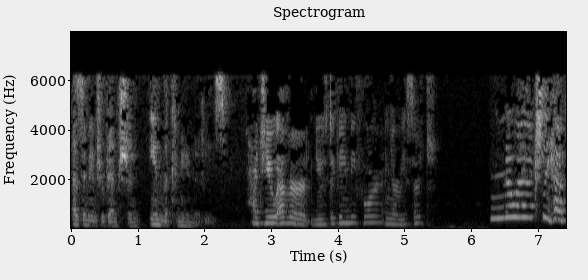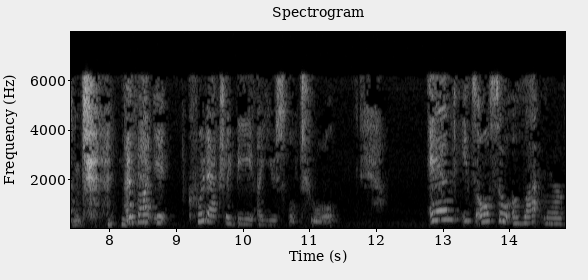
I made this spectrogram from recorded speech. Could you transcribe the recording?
as an intervention in the communities. Had you ever used a game before in your research? No, I actually hadn't. I thought it could actually be a useful tool. And it's also a lot more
